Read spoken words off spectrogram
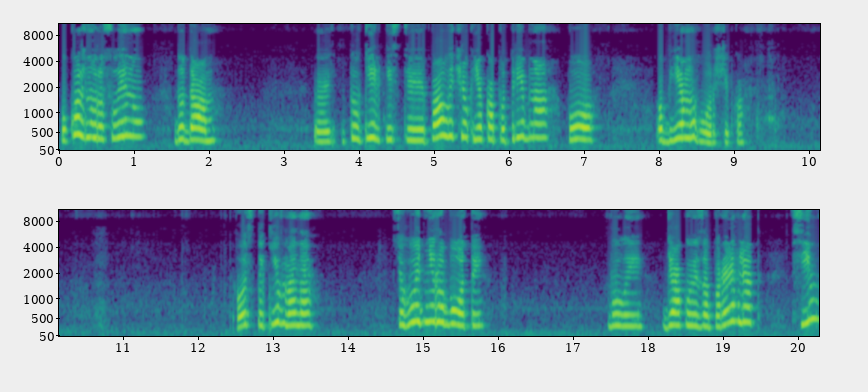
У кожну рослину додам е, ту кількість е, паличок, яка потрібна по об'єму горщика. Ось такі в мене сьогодні роботи були. Дякую за перегляд. Всім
